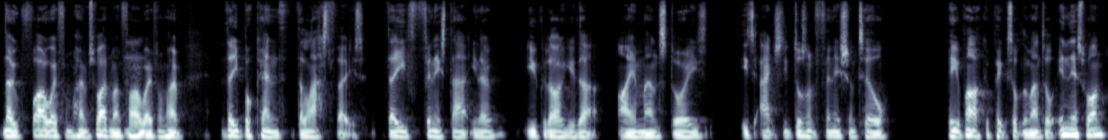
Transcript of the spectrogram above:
no, Far Away from Home, Spider Man Far Mm. Away from Home, they bookend the last phase. They finish that. You know, you could argue that Iron Man stories is actually doesn't finish until Peter Parker picks up the mantle. In this one,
